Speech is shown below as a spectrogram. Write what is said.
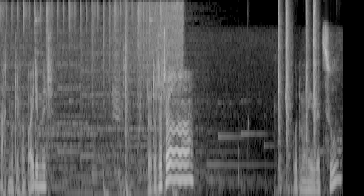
Ach, nehmen wir gleich mal beide mit. Da, da, da, da. Gut, machen wir wieder zu.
